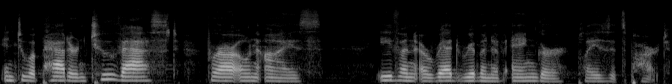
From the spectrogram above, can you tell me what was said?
into a pattern too vast for our own eyes. Even a red ribbon of anger plays its part.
